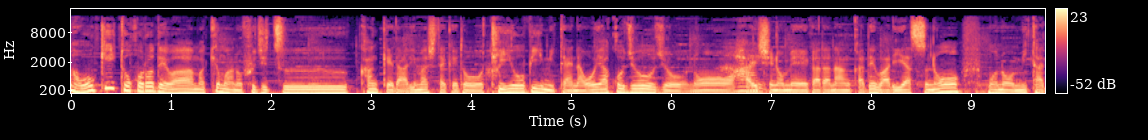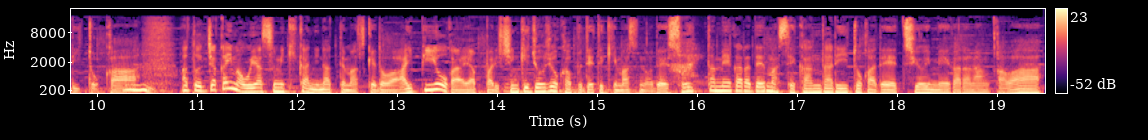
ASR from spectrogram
まあ、大きいところでは、まあ、今日もあの富士通関係でありましたけど、はい、TOB みたいな親子上場の廃止の銘柄なんかで割安のものを見たりとか、はい、あと若干今お休み期間になってますけど IPO がやっぱり新規上場株出てきますので、そういった銘柄で、まあ、セカンダリーとかで強い銘柄なんかは、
